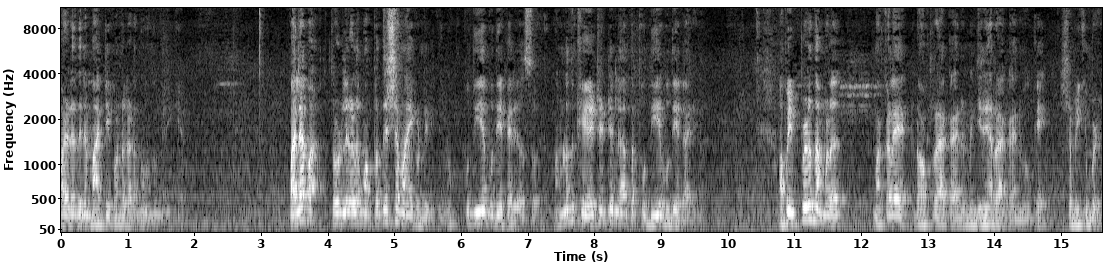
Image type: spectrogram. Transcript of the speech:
പഴയതിനെ മാറ്റിക്കൊണ്ട് കടന്നു വന്നുകൊണ്ടിരിക്കുകയാണ്. പല തൊഴിലുകളും അപ്രത്യക്ഷമായി കൊണ്ടിരിക്കുന്നു പുതിയ പുതിയ കരിയേഴ്സ് വരും. നമ്മളത് കേട്ടിട്ടില്ലാത്ത പുതിയ പുതിയ കാര്യങ്ങൾ. അപ്പോൾ ഇപ്പോഴും നമ്മൾ മക്കളെ ഡോക്ടറാക്കാനും എഞ്ചിനീയറാക്കാനും ഒക്കെ ശ്രമിക്കുമ്പോൾ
